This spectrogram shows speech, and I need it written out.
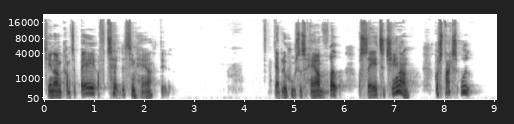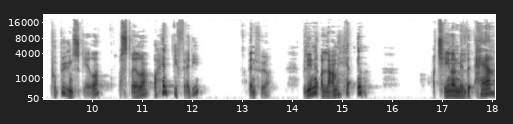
Tjeneren kom tilbage og fortalte sin herre dette. Der blev husets herre vred og sagde til tjeneren, gå straks ud på byens gader og stræder og hent de fattige, vandfører, blinde og lamme herind. Og tjeneren meldte, herre,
